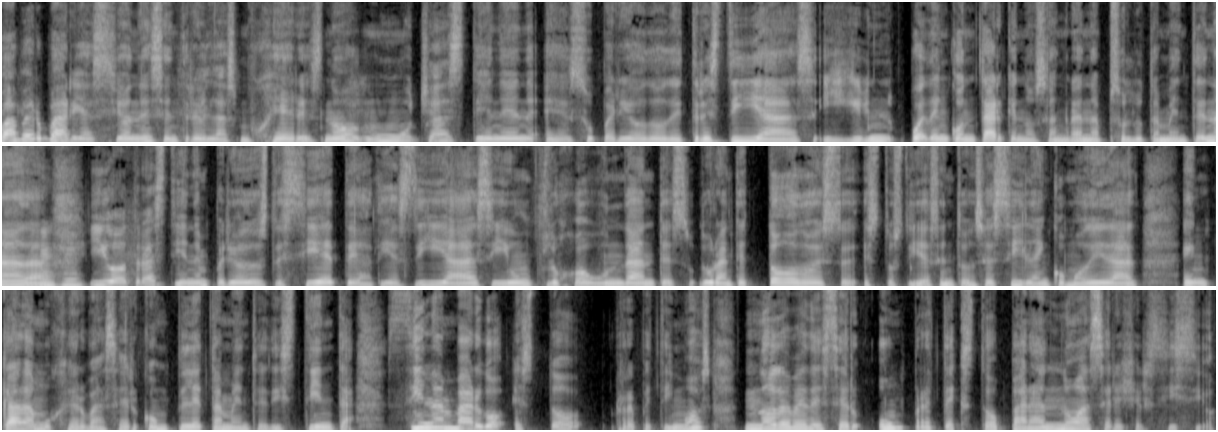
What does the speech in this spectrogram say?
va a haber variaciones entre las mujeres, ¿no? Muchas tienen eh, su periodo de tres días y pueden contar que no sangran absolutamente nada, y otras tienen periodos de siete a diez días y un flujo abundante su- durante todos este- estos días. Entonces, sí, la incomodidad en cada mujer va a ser completamente distinta. Sin embargo, esto repetimos, no debe de ser un pretexto para no hacer ejercicio.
